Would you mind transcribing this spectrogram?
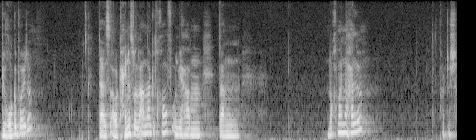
Bürogebäude. Da ist aber keine Solaranlage drauf. Und wir haben dann nochmal eine Halle. Das ist praktisch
